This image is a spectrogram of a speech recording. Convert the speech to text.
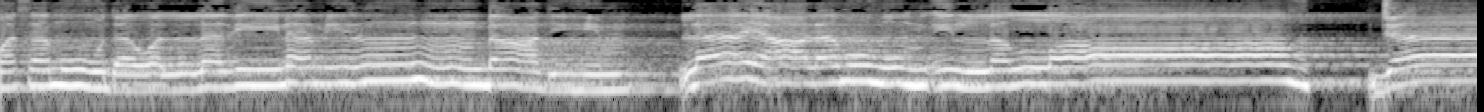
وثمود والذين من بعدهم لا يعلمهم إلا الله. جاءتهم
